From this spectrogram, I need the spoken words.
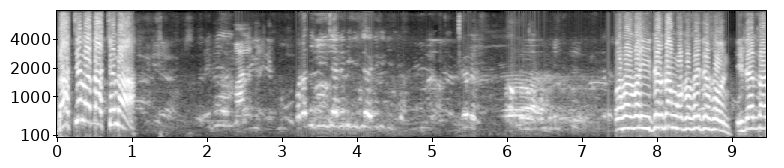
ডাকছে না ডাকছে না। চাচা ইটার দাম কত চাইতেছেন এটার দাম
